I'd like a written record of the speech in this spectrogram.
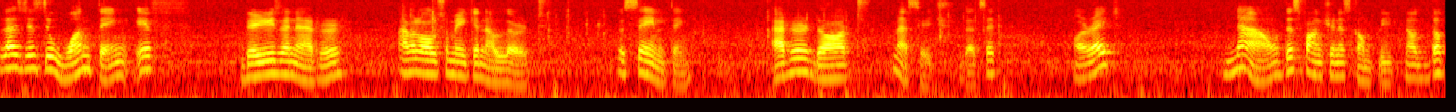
let's just do one thing. If there is an error I will also make an alert. The same thing. Error dot message. That's it. All right now this function is complete. Now the,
